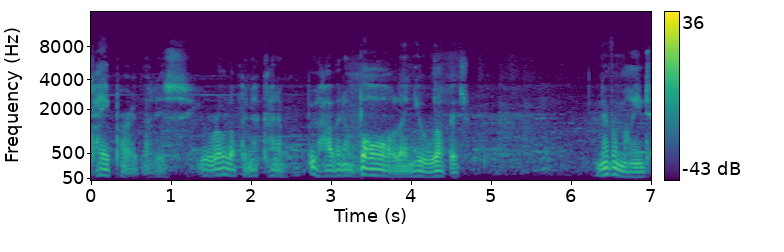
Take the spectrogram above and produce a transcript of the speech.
paper that is you roll up in a kind of you have in a ball and you rub it? Never mind.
